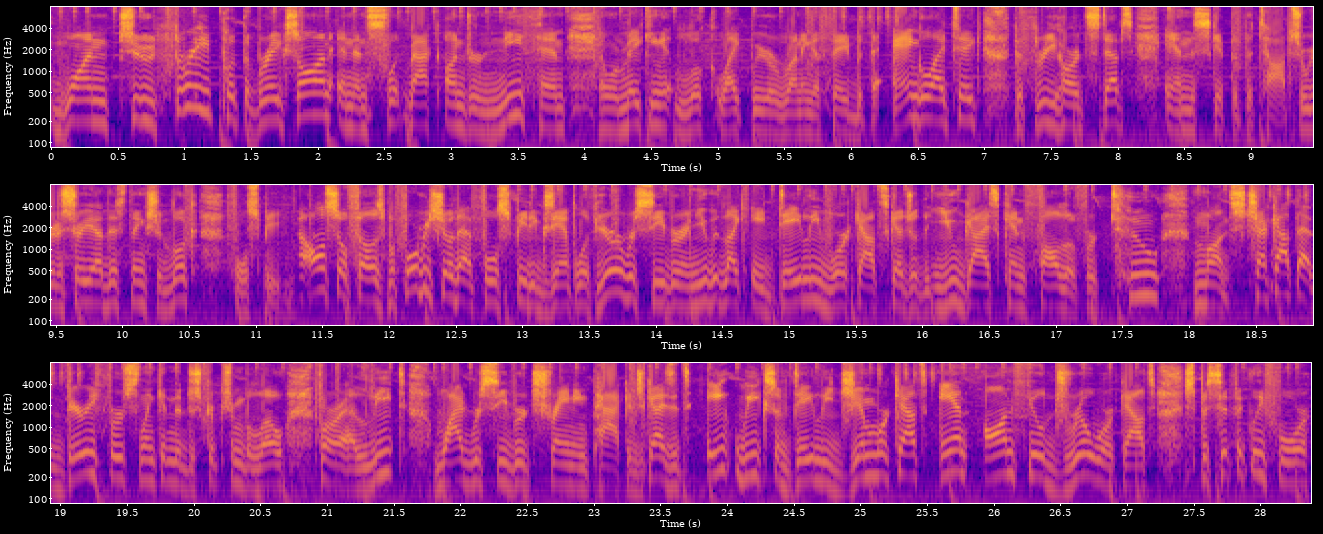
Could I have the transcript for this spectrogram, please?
One, two, three, put the brakes on and then slip back underneath him. And we're making it look like we were running a fade. But the angle I take, the three hard steps and the skip at the top. So we're gonna show you how this thing should look full speed. Also, fellas, before we show that full speed example, if you're a receiver and you would like a daily workout schedule that you guys can follow for two months, check out that very first link in the description below for our elite wide receiver training package. Guys, it's eight weeks of daily gym workouts and on-field drill workouts specifically for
